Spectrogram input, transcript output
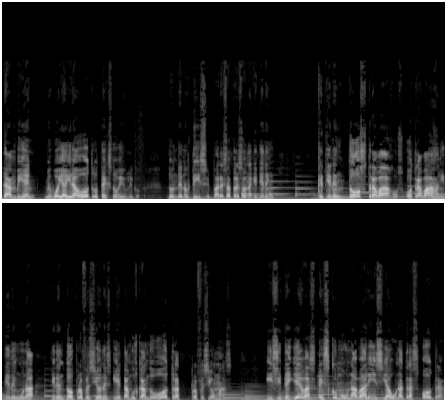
también me voy a ir a otro texto bíblico, donde nos dice, para esas personas que tienen, que tienen dos trabajos, o trabajan y tienen una tienen dos profesiones y están buscando otra profesión más. Y si te llevas, es como una avaricia una tras otra.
